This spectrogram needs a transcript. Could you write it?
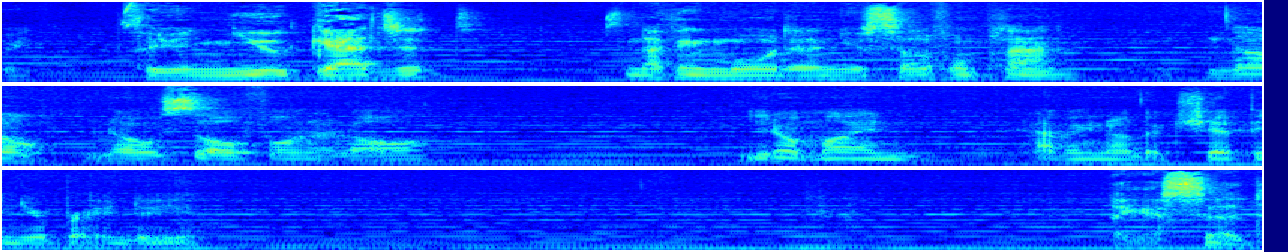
Wait, so your new gadget is nothing more than a new cell phone plan? No, no cell phone at all. You don't mind having another chip in your brain, do you? Like I said,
